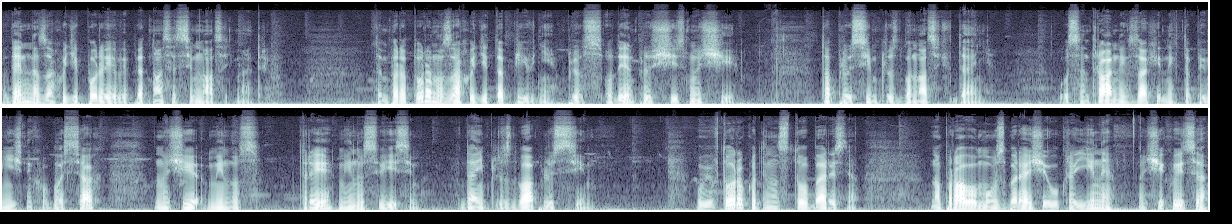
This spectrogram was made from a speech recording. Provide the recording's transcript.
Вдень на заході пориви 15-17 метрів. Температура на заході та півдні плюс 1 плюс 6 вночі та плюс 7 плюс 12 в день. У центральних, західних та північних областях вночі мінус 3, мінус 8, в день плюс 2 плюс 7. У вівторок, 11 березня, на правому узбережжі України очікуються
